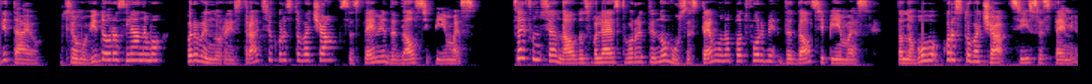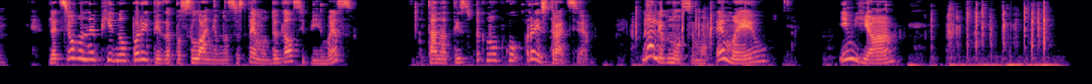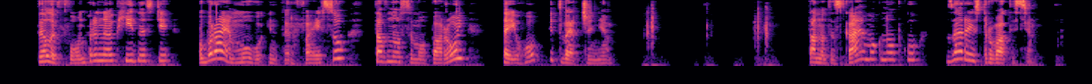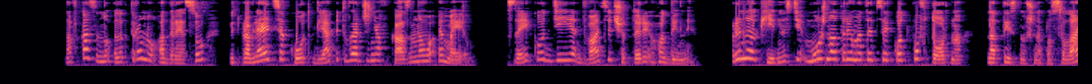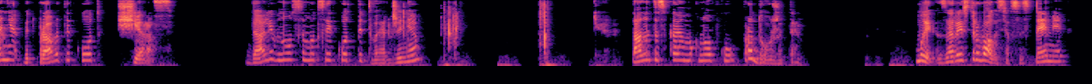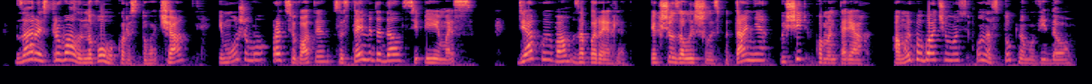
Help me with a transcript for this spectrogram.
Вітаю! У цьому відео розглянемо первинну реєстрацію користувача в системі Dedal CPMS. Цей функціонал дозволяє створити нову систему на платформі Dedal CPMS та нового користувача в цій системі. Для цього необхідно перейти за посиланням на систему Dedal CPMS та натиснути кнопку Реєстрація. Далі вносимо емейл, ім'я, телефон при необхідності, обираємо мову інтерфейсу та вносимо пароль та його підтвердження. Та натискаємо кнопку Зареєструватися. На вказану електронну адресу відправляється код для підтвердження вказаного емейл. Цей код діє 24 години. При необхідності можна отримати цей код повторно, натиснувши на посилання Відправити код ще раз. Далі вносимо цей код підтвердження та натискаємо кнопку Продовжити. Ми зареєструвалися в системі, зареєстрували нового користувача і можемо працювати в системі Dedal CPMS. Дякую вам за перегляд! Якщо залишились питання, пишіть у коментарях, а ми побачимось у наступному відео.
